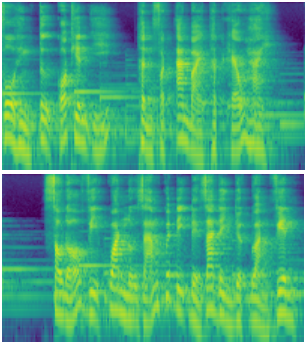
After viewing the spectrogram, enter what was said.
vô hình tự có thiên ý, thần Phật an bài thật khéo hay. Sau đó vị quan nội giám quyết định để gia đình được đoàn viên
